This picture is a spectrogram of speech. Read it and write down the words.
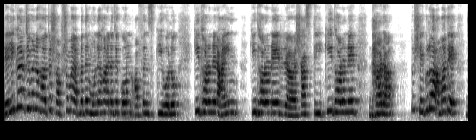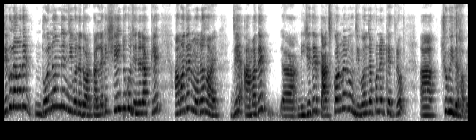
ডেলিকার জীবনে হয়তো সবসময় আপনাদের মনে হয় না যে কোন অফেন্স কি হলো, কি ধরনের আইন, কি ধরনের শাস্তি, কি ধরনের ধারা। তো সেগুলো আমাদের, যেগুলো আমাদের দৈনন্দিন জীবনে দরকার লাগে, সেইটুকু জেনে রাখলে আমাদের মনে হয় যে আমাদের নিজেদের কাজকর্ম এবং জীবনযাপনের ক্ষেত্রেও সুবিধে হবে।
